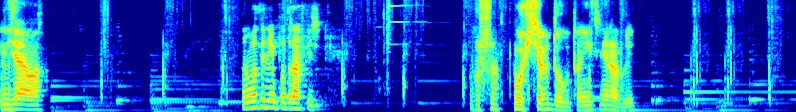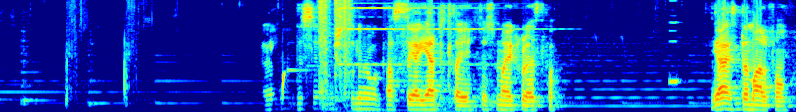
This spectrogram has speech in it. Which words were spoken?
Nie działa. No bo ty nie potrafisz. Po prostu pójście w dół, to nic nie robi. Ty sobie kasę, ja, ja tutaj, to jest moje królestwo. Ja jestem alfą.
